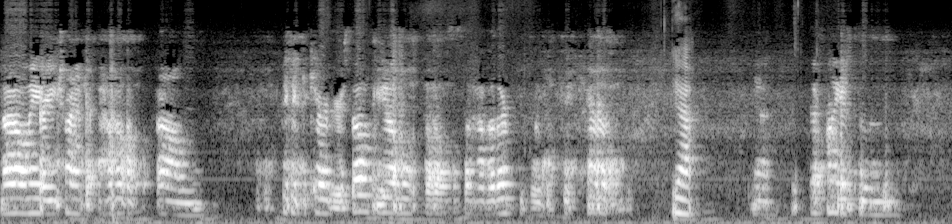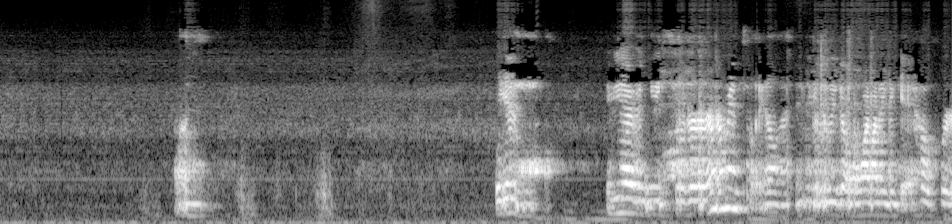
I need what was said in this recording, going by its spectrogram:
not only are you trying to have, um, take care of yourself, you also have other people to take care of. Yeah. Yeah, it definitely is. Um, um, if you have a need disorder or mental illness and you really don't want to get help where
